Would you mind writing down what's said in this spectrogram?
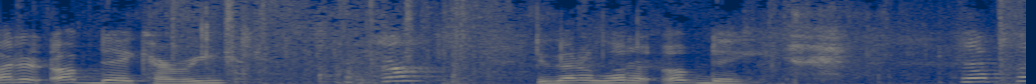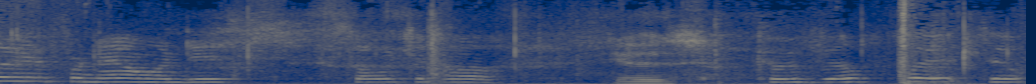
Let it update, Kyrie. Huh? You gotta let it update. Can I play it for now and just so we can, uh... Yes. Can we both play it till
